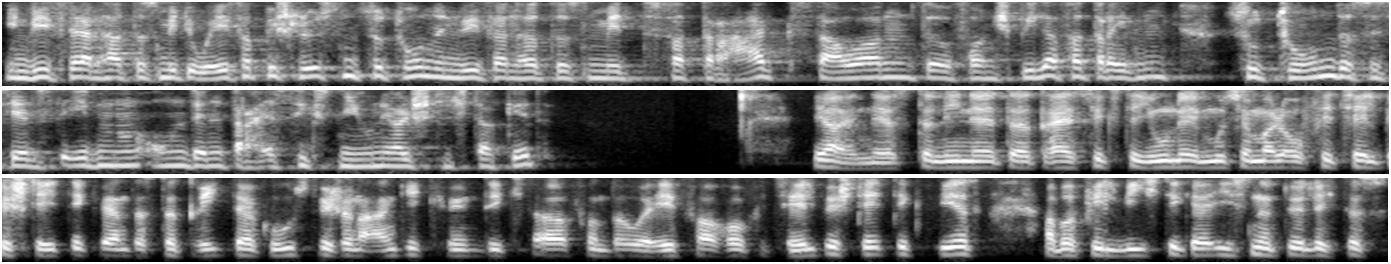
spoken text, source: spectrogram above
Inwiefern hat das mit UEFA-Beschlüssen zu tun? Inwiefern hat das mit Vertragsdauern von Spielerverträgen zu tun, dass es jetzt eben um den 30. Juni als Stichtag geht? Ja, in erster Linie der 30. Juni muss ja mal offiziell bestätigt werden, dass der 3. August, wie schon angekündigt, äh, von der UEFA auch offiziell bestätigt wird. Aber viel wichtiger ist natürlich das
